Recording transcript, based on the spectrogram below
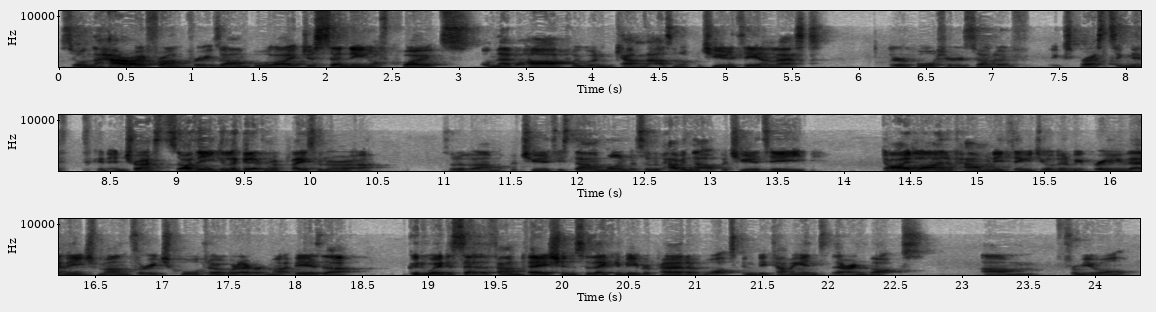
so on the HARO front, for example, like just sending off quotes on their behalf, we wouldn't count that as an opportunity unless the reporter has kind of expressed significant interest. So I think you can look at it from a placement or a sort of um, opportunity standpoint, but sort of having that opportunity guideline of how many things you're going to be bringing them each month or each quarter or whatever it might be is a good way to set the foundation so they can be prepared of what's going to be coming into their inbox um, from you all.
